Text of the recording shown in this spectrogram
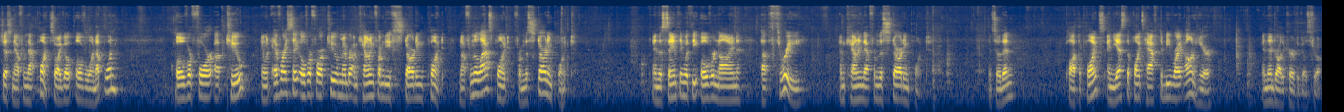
just now from that point. So I go over 1 up 1, over 4 up 2, and whenever I say over 4 up 2, remember I'm counting from the starting point. Not from the last point, from the starting point. And the same thing with the over 9 up 3, I'm counting that from the starting point. And so then plot the points, and yes, the points have to be right on here, and then draw the curve that goes through it.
